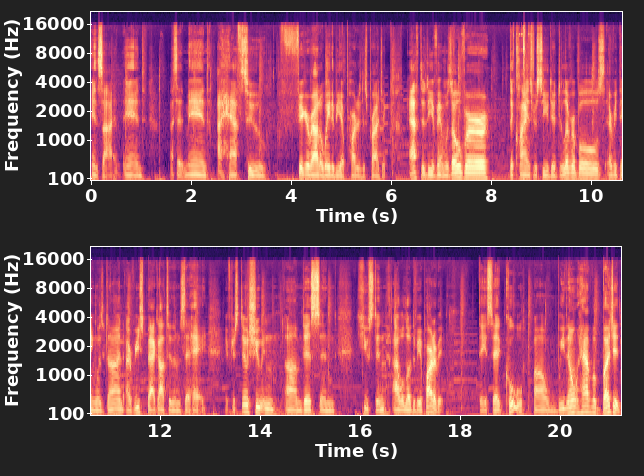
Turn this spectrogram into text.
inside. And I said, man, I have to figure out a way to be a part of this project. After the event was over, the clients received their deliverables, everything was done. I reached back out to them and said, hey, if you're still shooting um, this in Houston, I would love to be a part of it. They said, cool. Um, we don't have a budget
